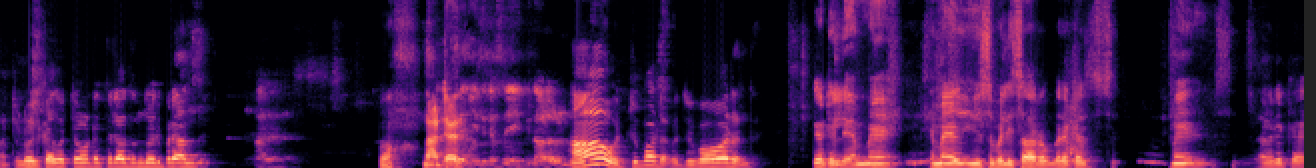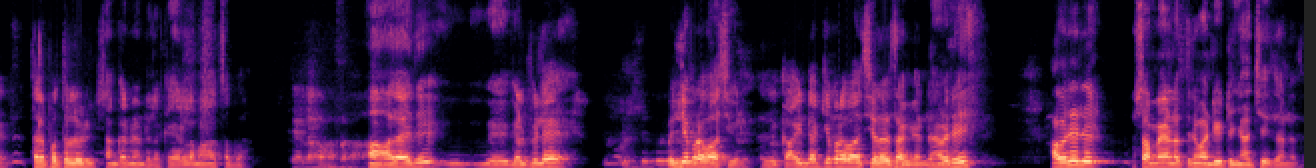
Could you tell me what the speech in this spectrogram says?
മറ്റുള്ളവർക്ക് അത് ഒറ്റ നോട്ടത്തിൽ അതെന്തോ ഒരു ഭ്രാന്ത്. അപ്പോൾ നാട്ടുകാർ ആ ഒരുപാട് ഒരുപാടുണ്ട്. കേട്ടില്ലേ? M A M A Yusuf Ali സാറും ഇവരൊക്കെ അവരൊക്കെ തലപ്പത്തുള്ള ഒരു സംഘടന ഉണ്ടല്ലോ കേരള മഹാസഭ. ആ അതായത് ഗൾഫിലെ വലിയ പ്രവാസികൾ അത് കായുണ്ടാക്കിയ പ്രവാസികളുടെ സംഘടന. അവർ അവരൊരു സമ്മേളനത്തിന് വേണ്ടിയിട്ട് ഞാൻ ചെയ്തതാണത്.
